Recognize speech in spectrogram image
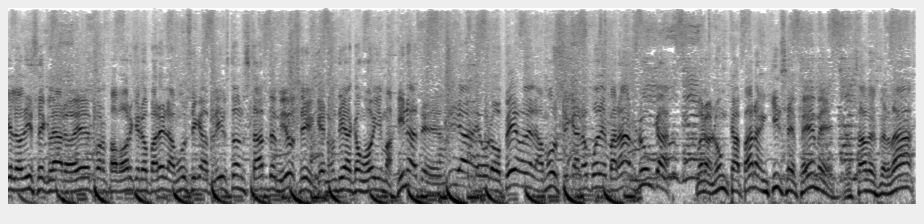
Que lo dice claro, ¿eh? Por favor, que no pare la música. Please don't stop the music. En un día como hoy, imagínate, el Día Europeo de la Música no puede parar nunca. Bueno, nunca para en 15 FM. Lo sabes, ¿verdad?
